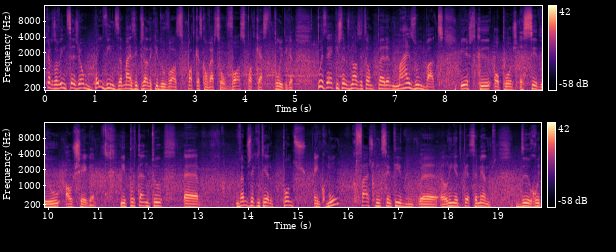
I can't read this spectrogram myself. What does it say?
caros ouvintes, sejam bem-vindos a mais um episódio aqui do vosso podcast Conversa, ou vosso podcast política. Pois é, aqui estamos nós então para mais um debate, este que opôs a CDU ao Chega. E portanto, uh, vamos aqui ter pontos em comum, que faz com que sentido uh, a linha de pensamento de Rui,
